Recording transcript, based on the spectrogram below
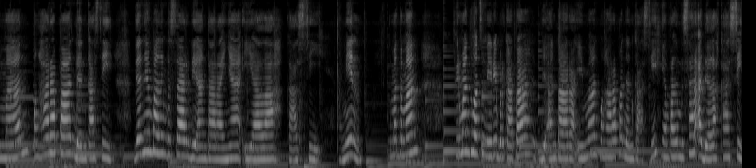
iman, pengharapan, dan kasih. Dan yang paling besar di antaranya ialah kasih. Amin. Teman-teman, Firman Tuhan sendiri berkata, di antara iman, pengharapan, dan kasih, yang paling besar adalah kasih,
